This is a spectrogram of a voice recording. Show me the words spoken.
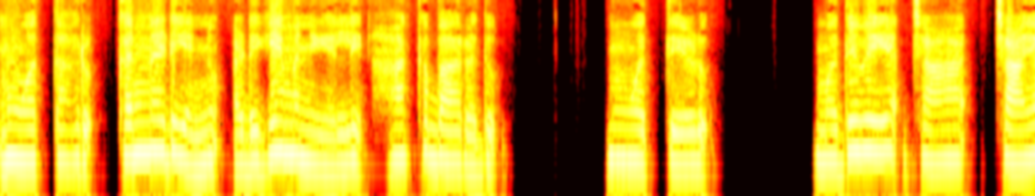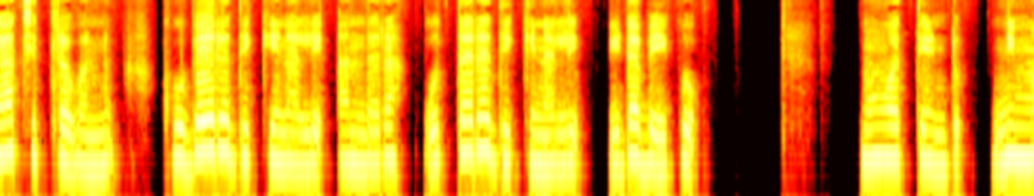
ಮೂವತ್ತಾರು, ಕನ್ನಡಿಯನ್ನು ಅಡಿಗೆ ಮನೆಯಲ್ಲಿ ಹಾಕಬಾರದು. ಮೂವತ್ತೇಳು, ಮದುವೆಯ ಚಾ ಛಾಯಾಚಿತ್ರವನ್ನು ಕುಬೇರ ದಿಕ್ಕಿನಲ್ಲಿ ಅಂದರ ಉತ್ತರ ದಿಕ್ಕಿನಲ್ಲಿ ಇಡಬೇಕು. ಮೂವತ್ತೆಂಟು, ನಿಮ್ಮ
